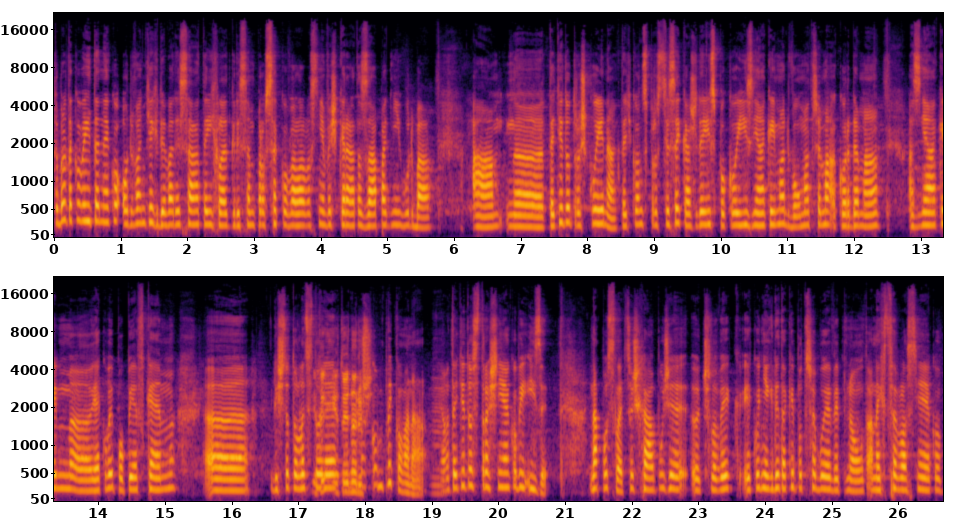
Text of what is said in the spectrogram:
to byl takový ten jako odvan těch 90. let, kdy jsem prosakovala vlastně veškerá ta západní hudba. A teď je to trošku jinak. Teď konc prostě se každý spokojí s nějakýma dvouma, třema akordama a s nějakým e, jakoby popěvkem. E, když to tohle je, to, je, je to komplikovaná. Hmm. Jo? Teď je to strašně jakoby easy. Naposled, což chápu, že e, člověk jako někdy taky potřebuje vypnout a nechce vlastně jako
